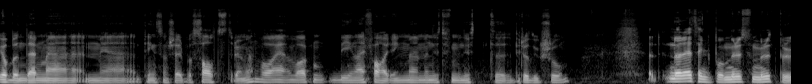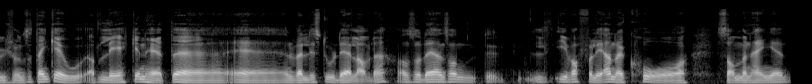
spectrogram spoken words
jobbet en del med, med ting som skjer på Saltstraumen. Hva hva er din erfaring med minutt-for-minutt-produksjon? Når jeg tenker på minutt for minutt-produksjon, så tenker jeg jo at lekenhet er en veldig stor del av det. Altså det er en sånn, i hvert fall i NRK-sammenheng,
